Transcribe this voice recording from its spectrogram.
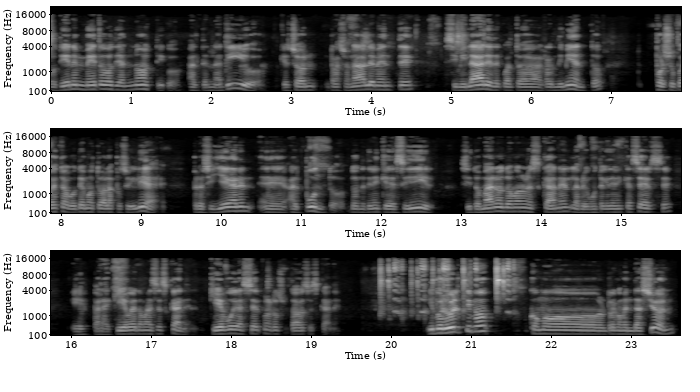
o tienen métodos diagnósticos alternativos que son razonablemente similares de cuanto a rendimiento, por supuesto agotemos todas las posibilidades. Pero si llegan eh, al punto donde tienen que decidir si tomar o no tomar un escáner, la pregunta que tienen que hacerse es ¿para qué voy a tomar ese escáner? ¿Qué voy a hacer con los resultados de ese escáner? Y por último, como recomendación,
